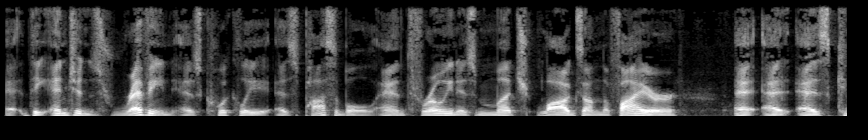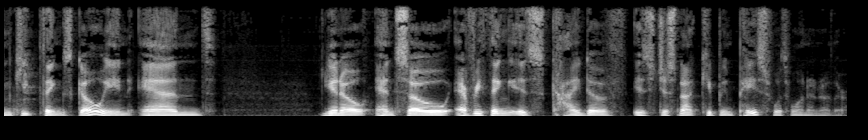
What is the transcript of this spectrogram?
uh, the engines revving as quickly as possible and throwing as much logs on the fire as, as can keep things going and you know and so everything is kind of is just not keeping pace with one another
